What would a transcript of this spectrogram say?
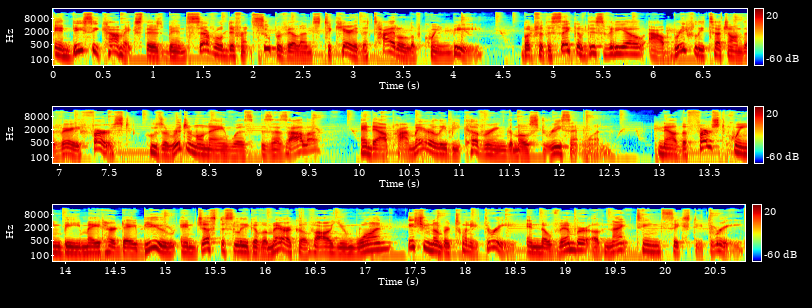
In DC Comics there's been several different supervillains to carry the title of Queen Bee, but for the sake of this video I'll briefly touch on the very first, whose original name was Zazzala, and I'll primarily be covering the most recent one. Now, the first Queen Bee made her debut in Justice League of America Volume 1, issue number 23, in November of 1963.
